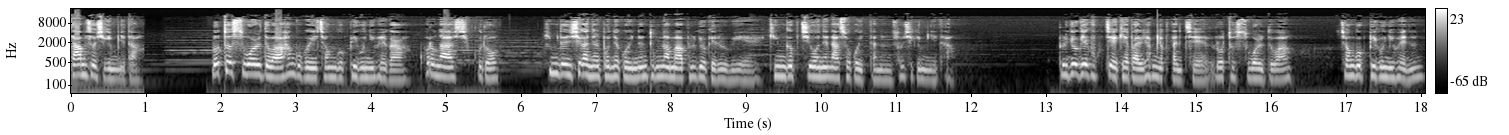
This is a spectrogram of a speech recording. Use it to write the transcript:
다음 소식입니다. 로터스 월드와 한국의 전국 비구니회가 코로나19로 힘든 시간을 보내고 있는 동남아 불교계를 위해 긴급 지원에 나서고 있다는 소식입니다. 불교계 국제개발협력단체 로터스 월드와 전국 비구니회는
